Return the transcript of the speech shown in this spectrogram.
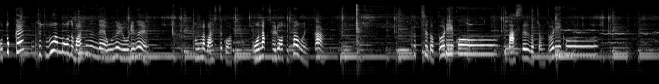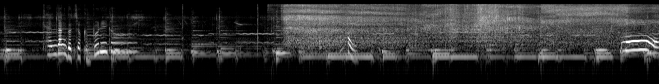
어떡해? 제 두부 안 먹어도 맛있는데 오늘 요리는 정말 맛있을 것 같아요. 워낙 재료가 좋다 보니까. 후추도 뿌리고 맛술도 좀 뿌리고 캔장도 조금 뿌리고. 어머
